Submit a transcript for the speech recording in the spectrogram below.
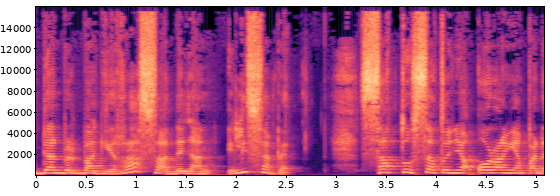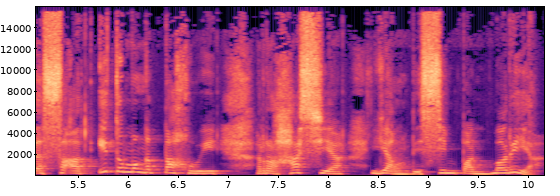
dan berbagi rasa dengan Elizabeth. Satu-satunya orang yang pada saat itu mengetahui rahasia yang disimpan Maria.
